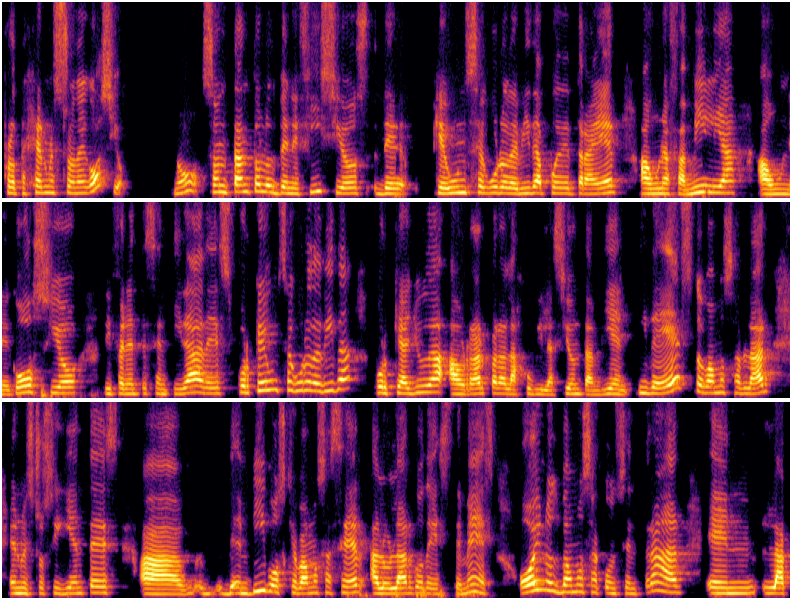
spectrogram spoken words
proteger nuestro negocio, ¿no? Son tanto los beneficios de que un seguro de vida puede traer a una familia, a un negocio, diferentes entidades. ¿Por qué un seguro de vida? Porque ayuda a ahorrar para la jubilación también. Y de esto vamos a hablar en nuestros siguientes ah, en vivos que vamos a hacer a lo largo de este mes. Hoy nos vamos a concentrar en, la,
